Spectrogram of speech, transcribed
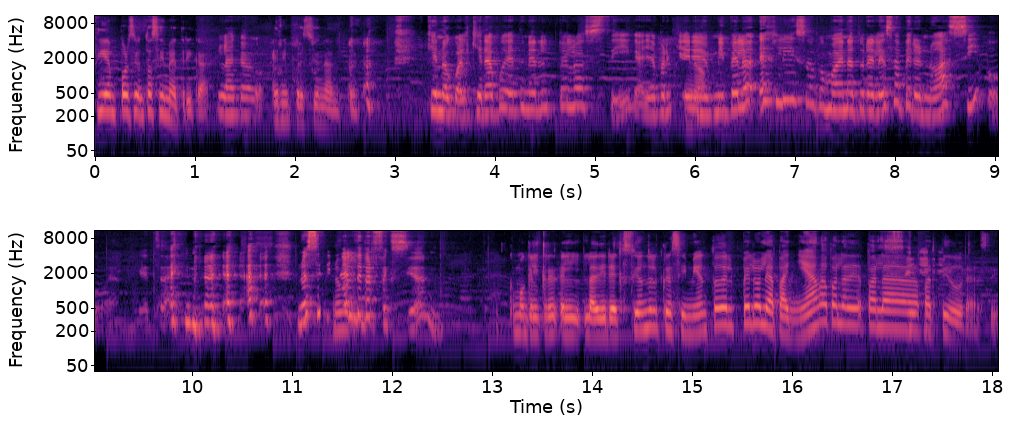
100% simétrica. la cagó. Era impresionante. Que no cualquiera puede tener el pelo así, calla, porque No. mi pelo es liso como de naturaleza, pero no así, po. No es el No, nivel de perfección. Como que el el- la dirección del crecimiento del pelo le apañaba para la, pa la Sí. partidura. Sí.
